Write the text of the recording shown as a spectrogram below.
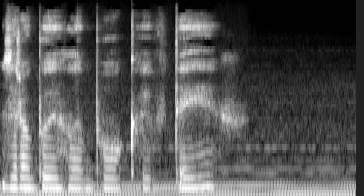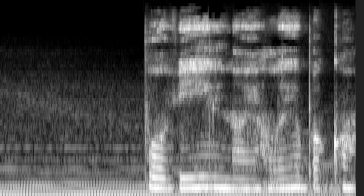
Зроби глибокий вдих, повільно і глибоко.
